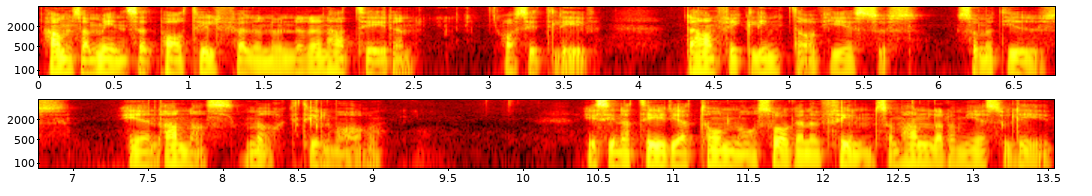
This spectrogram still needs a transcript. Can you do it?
Hamza minns ett par tillfällen under den här tiden av sitt liv där han fick glimta av Jesus som ett ljus i en annars mörk tillvaro. I sina tidiga tonår såg han en film som handlade om Jesu liv.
